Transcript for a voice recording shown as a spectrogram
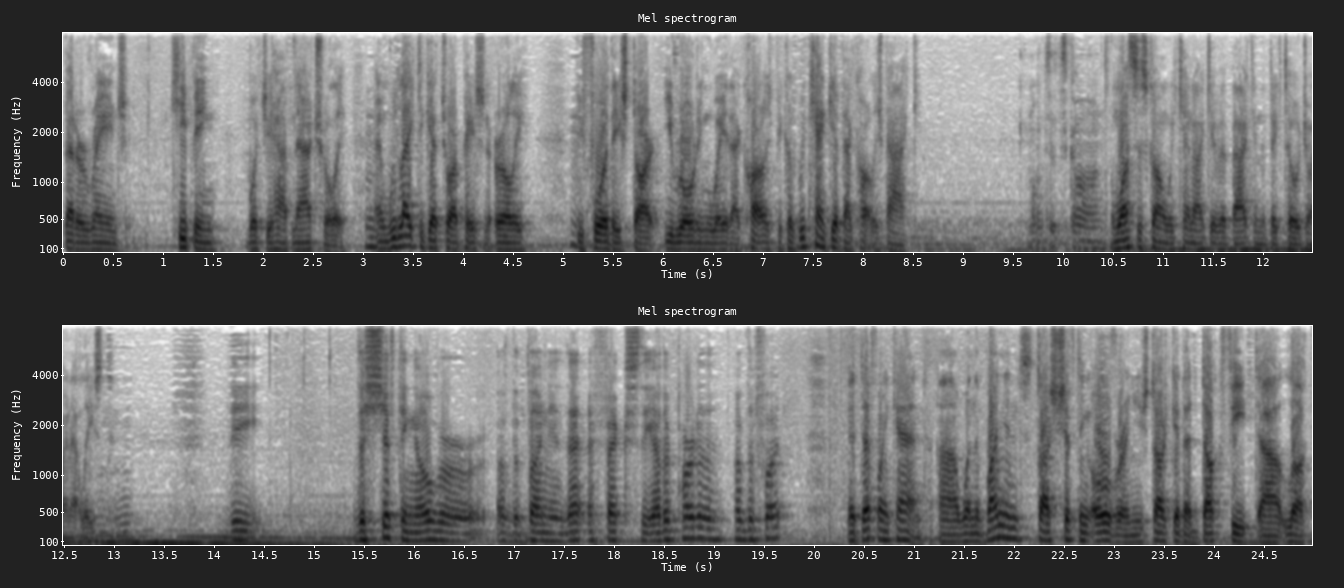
better range, keeping what you have naturally. Hmm. And we like to get to our patient early hmm. before they start eroding away that cartilage because we can't give that cartilage back. Once it's gone. And once it's gone, we cannot give it back in the big toe joint at least. Mm-hmm. The, the shifting over of the bunion, that affects the other part of the, of the foot? It definitely can. Uh, when the bunion starts shifting over and you start get a duck feet uh, look,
